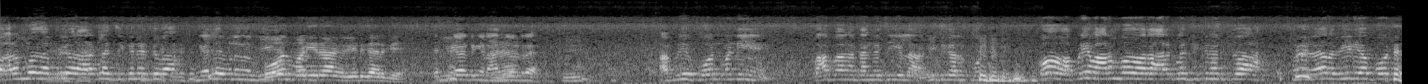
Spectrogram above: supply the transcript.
வரும்போது அப்படியே ஒரு அரை கிலோ சிக்கன் எடுத்து வா. இங்க எல்லாம் இவனுங்க வீடியோ ஃபோன் பண்ணிடுறாங்க வீட்டுக்காருக்கு. நீங்க கேட்டுங்க நான் சொல்றேன். அப்படியே ஃபோன் பண்ணி பாப்பாங்க தங்கச்சிக்கலாம் வீட்டுக்காரர் phone. ஓ அப்படியே வரும்போது ஒரு அரை கிலோ சிக்கன் எடுத்து வா. வேற வீடியோ போட்டு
